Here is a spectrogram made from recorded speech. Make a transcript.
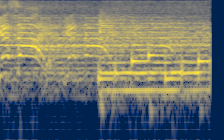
Yes, I. Yes, I.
